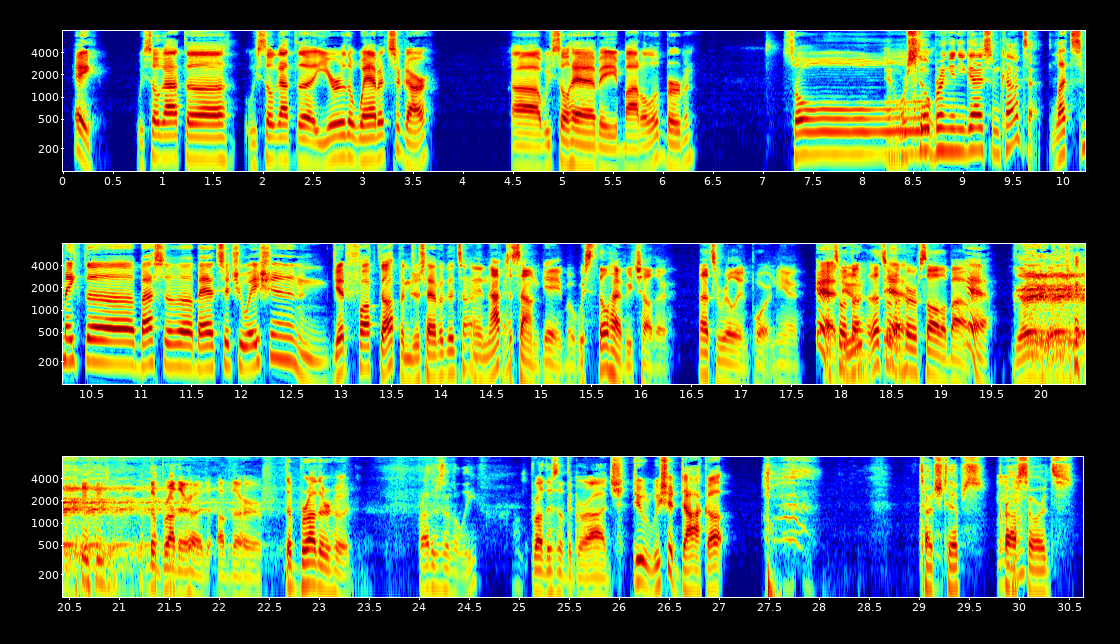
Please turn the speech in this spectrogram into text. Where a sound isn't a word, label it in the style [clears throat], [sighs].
hey, we still got the we still got the year of the Wabbit cigar. Uh, we still have a bottle of bourbon. So and we're still bringing you guys some content. let's make the best of a bad situation and get fucked up and just have a good time. And not to sound gay, but we still have each other. That's really important here. Yeah, that's what the, dude. that's what Yeah. the herf's all about. yeah, [laughs] The brotherhood of the herf. the brotherhood, Brothers of the Leaf, Brothers of the garage. dude. We should dock up. [laughs] touch tips, cross mm-hmm. swords,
